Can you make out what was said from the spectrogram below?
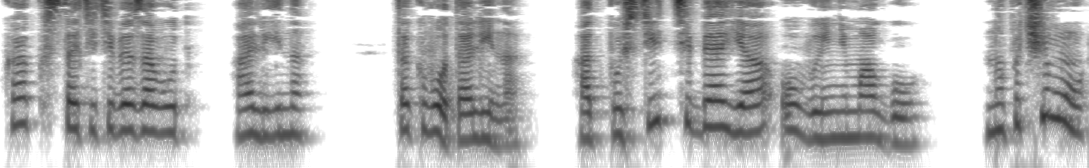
как, кстати, тебя зовут? Алина». «Так вот, Алина, отпустить тебя я, увы, не могу». «Но почему?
